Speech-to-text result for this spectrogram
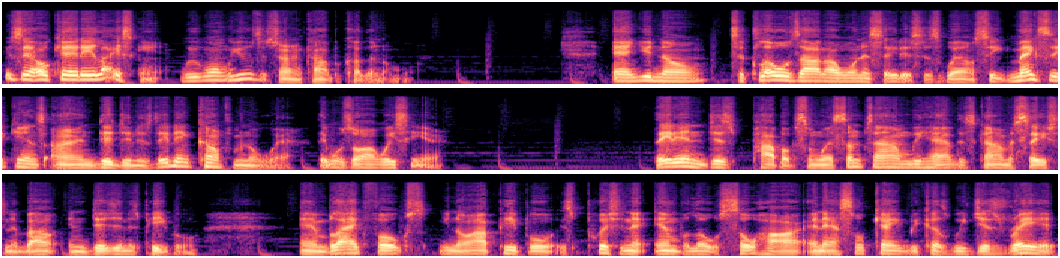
we say, okay, they light skin. We won't use the term copper color no more. And you know, to close out, I want to say this as well. See, Mexicans are indigenous. They didn't come from nowhere. They was always here. They didn't just pop up somewhere. Sometimes we have this conversation about indigenous people and black folks, you know, our people is pushing the envelope so hard and that's okay because we just read.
